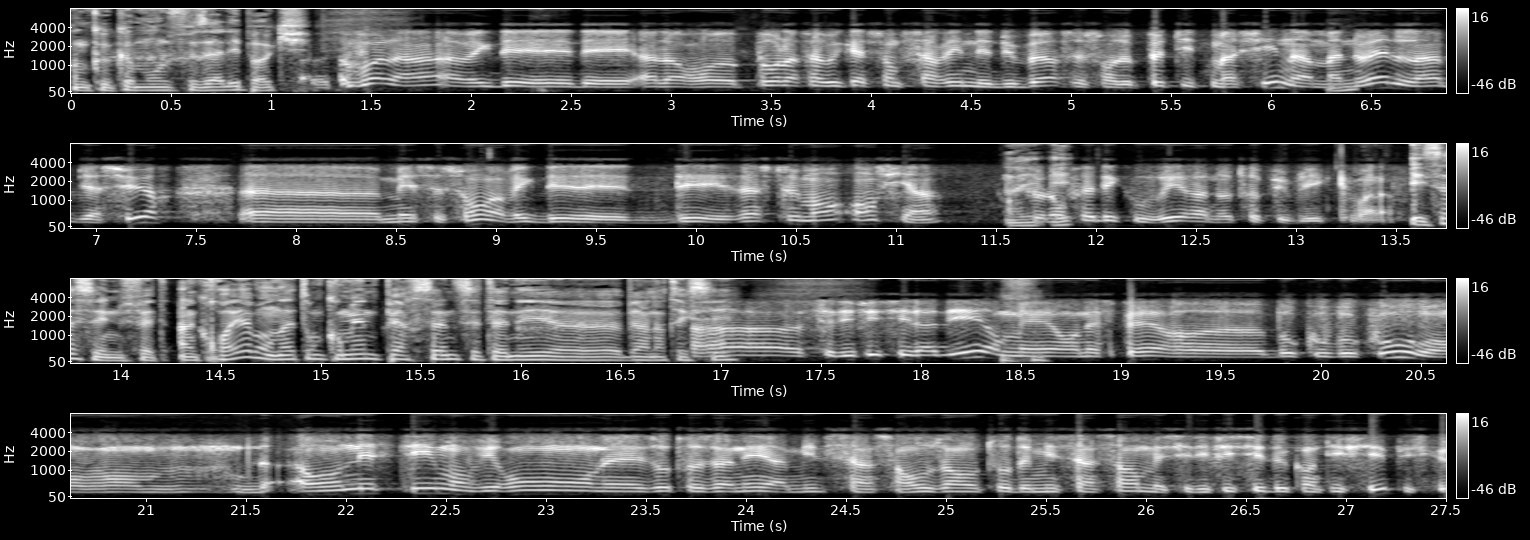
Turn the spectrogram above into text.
donc comme on le faisait à l'époque. Voilà, avec des, des, alors pour la fabrication de farine et du beurre, ce sont de petites machines, hein, manuelles, hein, bien sûr, euh, mais ce sont avec des, des instruments anciens que l'on fait découvrir à notre public. Voilà. Et ça, c'est une fête incroyable. On attend combien de personnes cette année, euh, Bernard Texier ah, C'est difficile à dire, mais on espère euh, beaucoup, beaucoup. On, estime environ les autres années à 1500, aux alentours de 1500, mais c'est difficile de quantifier puisque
